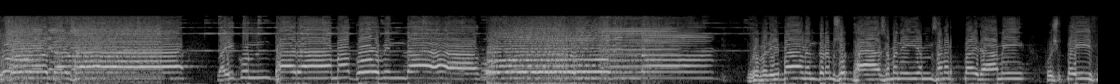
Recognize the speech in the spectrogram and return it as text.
షోడశ వైకుంఠరామ గోవింద ध्रुवदीपानन्तरं शुद्धा समनीयं समर्पयामि पुष्पैः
